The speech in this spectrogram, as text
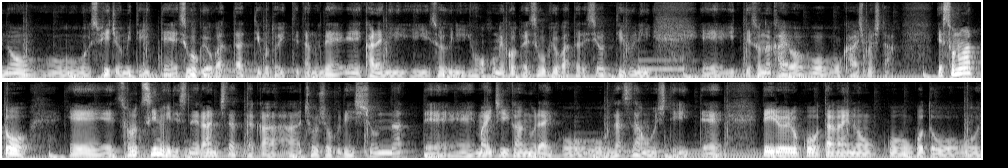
のスピーチを見ていてすごく良かったっていうことを言ってたので、えー、彼にそういうふうに褒め言葉ですごく良かったですよっていうふうに、えー、言ってそんな会話を交わしました。でその後、えー、その次の日ですねランチだったか朝食で一緒になって、えーまあ、1時間ぐらいこう雑談をしていてでいろいろこうお互いのこうことを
